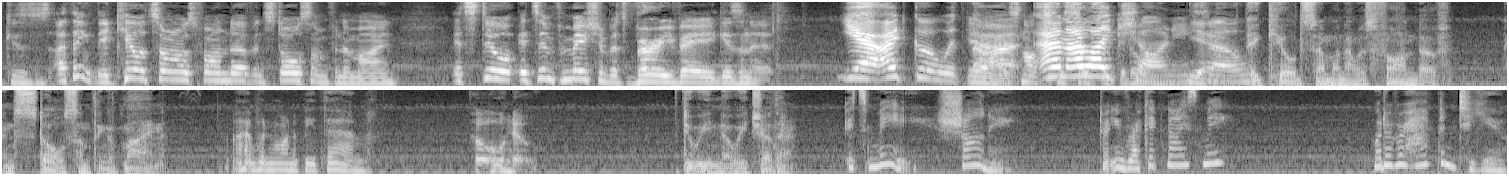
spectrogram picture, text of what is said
Because I think they killed someone I was fond of and stole something of mine. It's still it's information, but it's very vague, isn't it? Yeah, I'd go with that. Yeah, that. it's not and I like specific at all. Shani, Yeah. so. They killed someone I was fond of and stole something of mine. I wouldn't want to be them. Oh no. Do we know each other? It's me, Shani. Don't you recognize me? Whatever happened to you?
